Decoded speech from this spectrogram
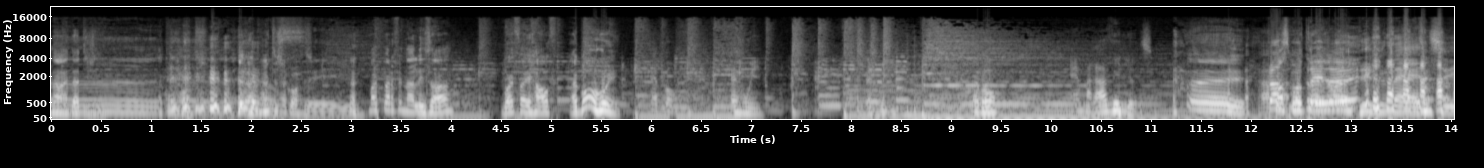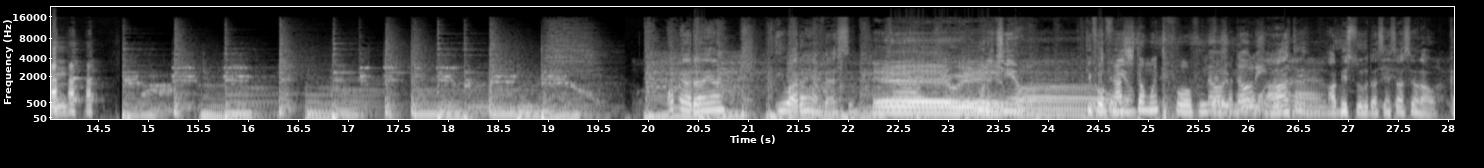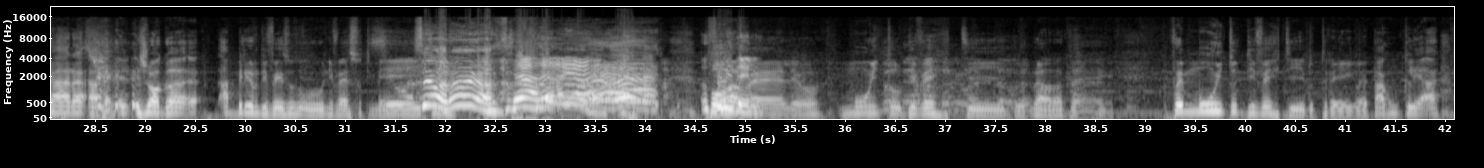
Não, é da Disney. É com cortes. É muitos cortes. sei. Mas para finalizar, Wi-Fi Ralph é bom ou ruim? É bom. É ruim. É ruim. É bom. É maravilhoso. Ei, Próximo trailer. Disney. Homem-Aranha e o Aranha Verso. Meu Bonitinho. Que Os fofinho. traços estão muito fofos. Não, dessa tão nova- lindo. A arte É. absurda, sensacional. Cara, a- ele joga. Abriram de vez o, o universo Ultimate. Seu Aranha! Seu Aranha! O Porra, filme dele. velho. Muito divertido. Não, não tem. Foi muito divertido o trailer. Tá com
